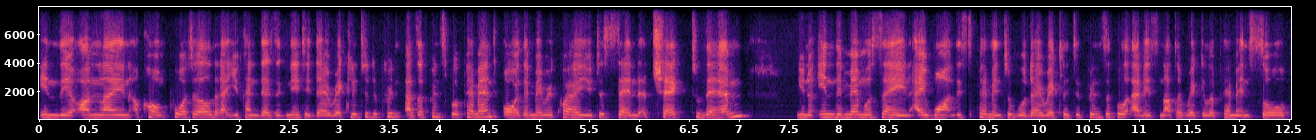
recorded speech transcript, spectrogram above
in the online account portal that you can designate it directly to the as a principal payment, or they may require you to send a check to them, you know, in the memo saying, I want this payment to go directly to principal and it's not a regular payment. So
